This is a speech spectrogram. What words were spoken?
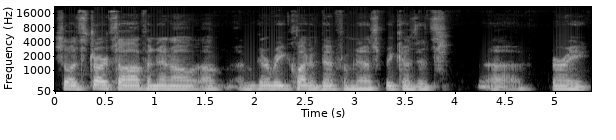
So it starts off, and then I'll, i am going to read quite a bit from this because it's uh, very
